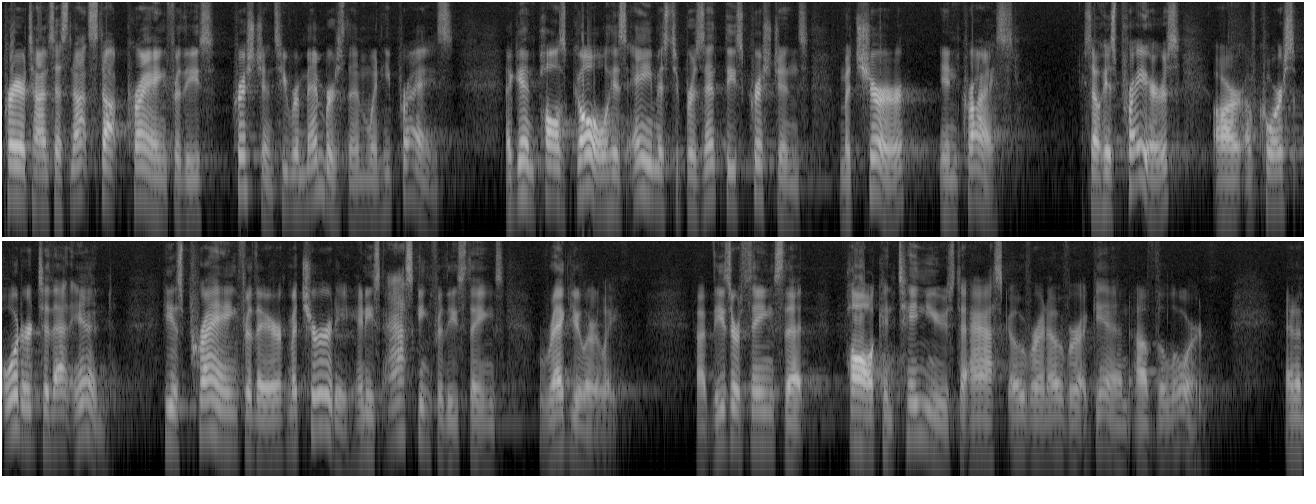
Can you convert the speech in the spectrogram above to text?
prayer times, has not stopped praying for these Christians. He remembers them when he prays. Again, Paul's goal, his aim, is to present these Christians mature in Christ. So his prayers are, of course, ordered to that end. He is praying for their maturity, and he's asking for these things regularly. Uh, these are things that Paul continues to ask over and over again of the Lord. And,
